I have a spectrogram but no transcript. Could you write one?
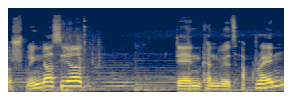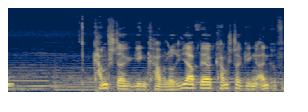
Überspringen das hier. Den können wir jetzt upgraden. Kampfstärke gegen Kavallerieabwehr, Kampfstärke gegen Angriff.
